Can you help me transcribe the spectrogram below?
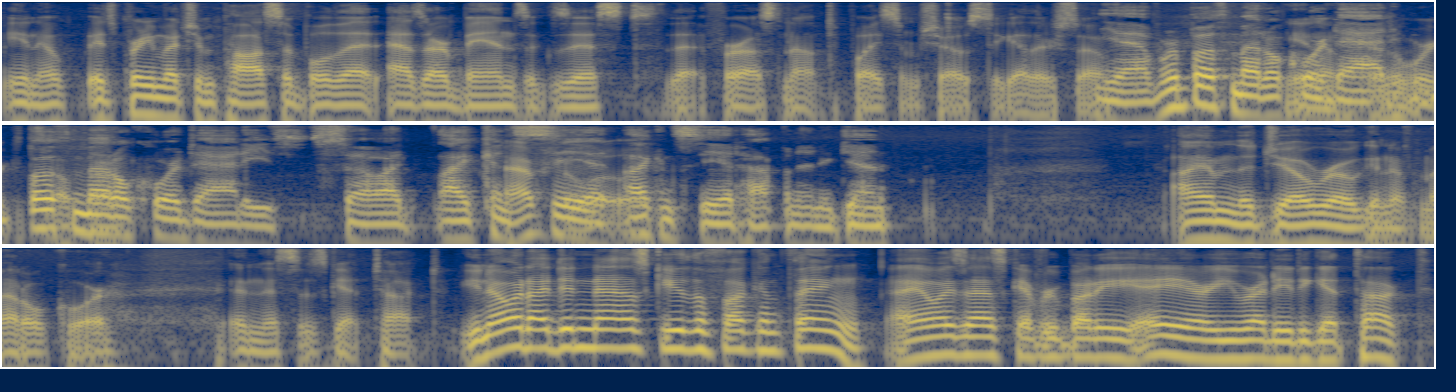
you know, it's pretty much impossible that as our bands exist, that for us not to play some shows together. So Yeah, we're both metalcore You know, dad, both itself out. metalcore daddies. So I I can see it. I can see it happening again. I am the Joe Rogan of metalcore, and this is Get Tucked. You know what? I didn't ask you the fucking thing. I always ask everybody, "Hey, are you ready to get tucked?"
